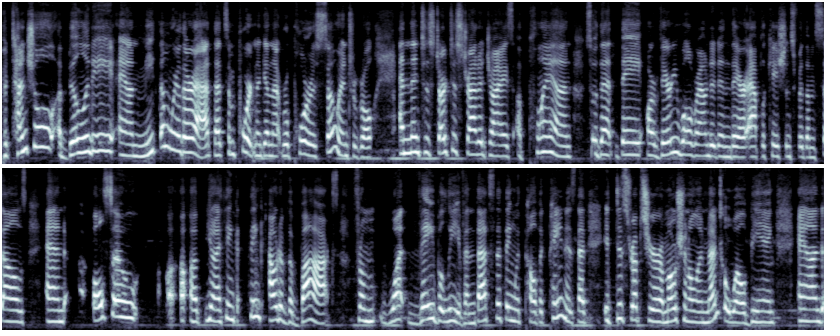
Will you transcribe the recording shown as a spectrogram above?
potential, ability, and meet them where they're at. That's important. Again, that rapport is so integral. And then to start to strategize a plan so that they are very well rounded in their applications for themselves and also uh, uh, uh, you know, I think think out of the box from what they believe, and that's the thing with pelvic pain is that it disrupts your emotional and mental well-being, and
